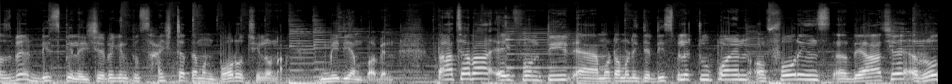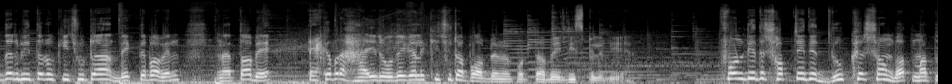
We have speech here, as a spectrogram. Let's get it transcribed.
আসবে ডিসপ্লে হিসেবে কিন্তু সাইজটা তেমন বড় ছিল না মিডিয়াম পাবেন। তাছাড়া এই ফোনটির মোটামুটি যে display two point four inch দেওয়া আছে, রোদের ভিতরেও কিছুটা দেখতে পাবেন তবে একেবারে হাই রোদে গেলে কিছুটা প্রবলেমে পড়তে হবে এই ডিসপ্লে দিয়ে। ফোনটিতে সবচেয়ে দুঃখের সংবাদ, মাত্র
